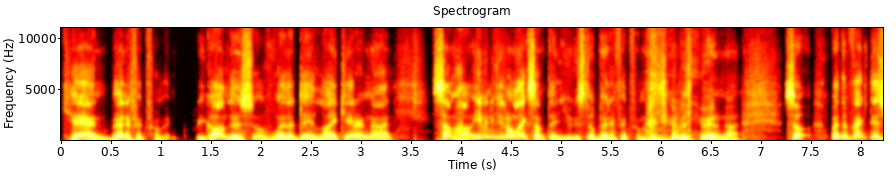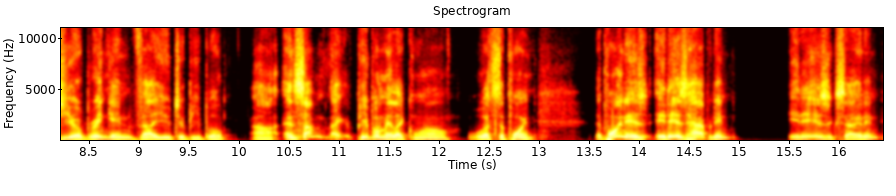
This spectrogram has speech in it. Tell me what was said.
can benefit from it, regardless of whether they like it or not. Somehow, even if you don't like something, you can still benefit from it, believe it or not. So, but the fact is, you're bringing value to people, uh, and some like people may like, well, what's the point? The point is, it is happening. It is exciting.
